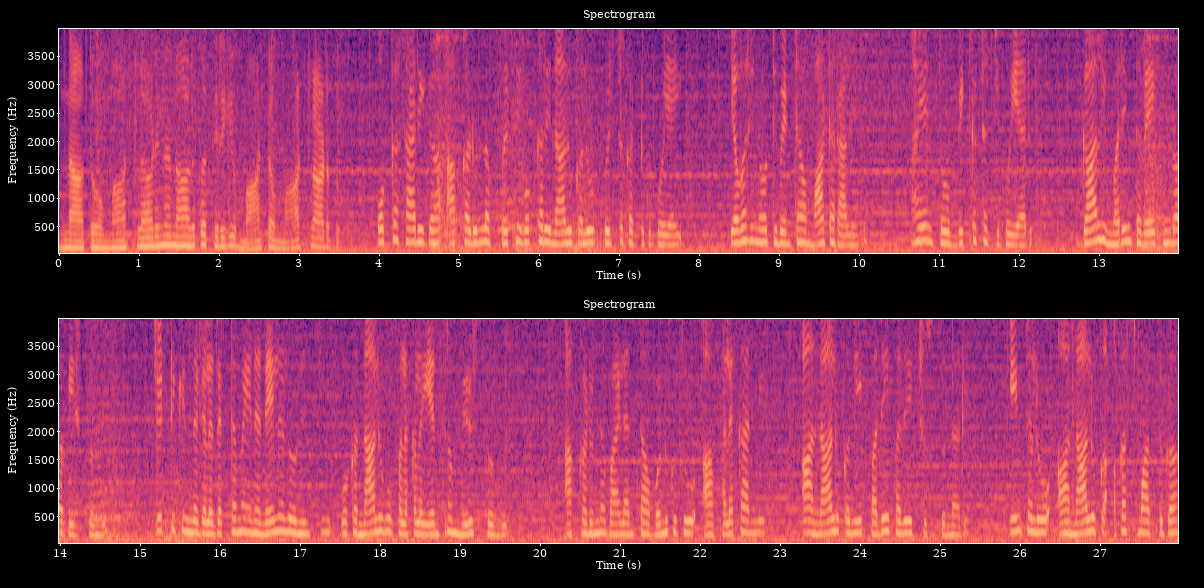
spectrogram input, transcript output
నాతో మాట్లాడిన నాలుక తిరిగి మాట మాట్లాడదు. ఒక్కసారిగా అక్కడున్న ప్రతి ఒక్కరి నాలుకలు పిడిచకట్టుకుపోయాయి ఎవరి నోటి వెంట మాట రాలేదు. భయంతో బిక్కచచ్చిపోయారు గాలి మరింత వేగంగా వీస్తుంది. చెట్టు కింద గల దట్టమైన నేలలో నుంచి ఒక నాలుగు పలకల యంత్రం మెరుస్తుంది అక్కడున్న వాళ్ళంతా వణుకుతూ ఆ ఫలకాన్ని ఆ నాలుకని పదే పదే చూస్తున్నారు. ఇంతలో ఆ నాలుక అకస్మాత్తుగా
